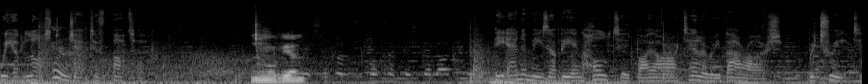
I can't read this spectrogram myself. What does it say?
We have lost objective butter. Nie mówiłem. The enemies are being halted by our artillery barrage. Retreat.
